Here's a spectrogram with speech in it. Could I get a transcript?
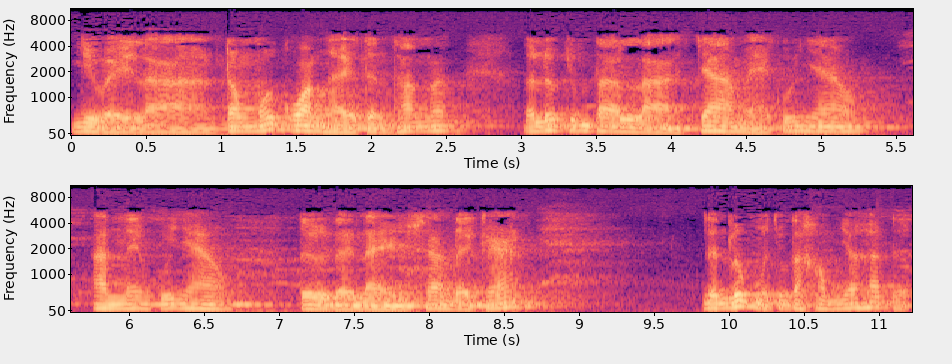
Như vậy là trong mối quan hệ tình thân đó đôi lúc chúng ta là cha mẹ của nhau, anh em của nhau, từ đời này sang đời khác đến lúc mà chúng ta không nhớ hết được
